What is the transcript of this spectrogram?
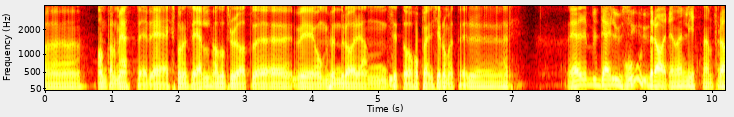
eh, antall meter er eksponentiell? Altså Tror du at eh, vi om 100 år igjen sitter og hopper en kilometer eh, her? Det, er- det er Oh, drar inn en liten en fra,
